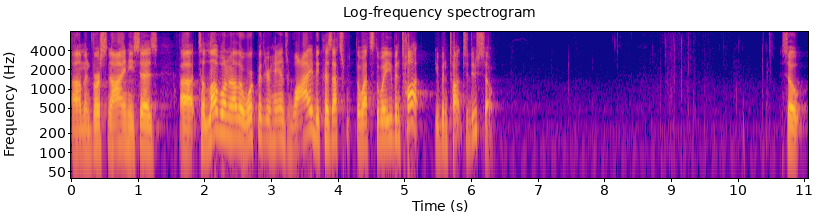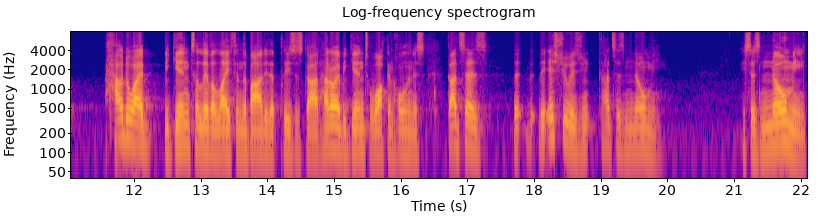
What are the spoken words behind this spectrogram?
Um, in verse 9, he says, uh, to love one another, work with your hands. Why? Because that's, that's the way you've been taught. You've been taught to do so. So, how do I begin to live a life in the body that pleases God? How do I begin to walk in holiness? God says, the, the issue is, God says, know me. He says, know me,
